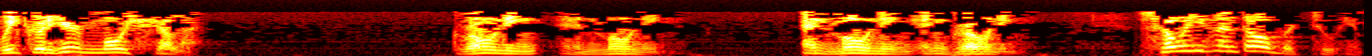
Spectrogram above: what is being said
We could hear Moshele groaning and moaning and moaning and groaning. So he went over to him.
